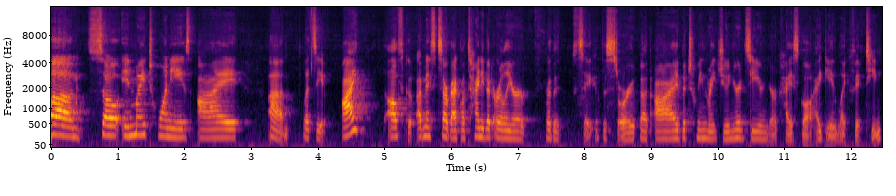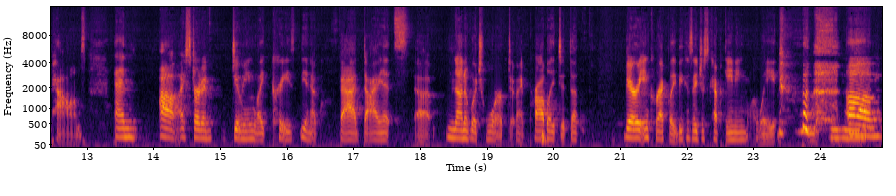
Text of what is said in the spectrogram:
um, so in my 20s, I um, let's see, I I'll I'm gonna start back a tiny bit earlier. for the sake of the story, but I, between my junior and senior year of high school, I gained like 15 pounds. And uh, I started doing like crazy, you know, bad diets, uh, none of which worked. And I probably did that very incorrectly because I just kept gaining more weight. Mm-hmm. um,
